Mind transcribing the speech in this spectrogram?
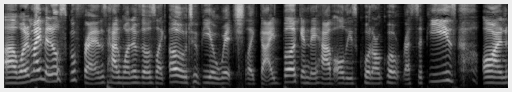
uh, one of my middle school friends had one of those like oh to be a witch like guidebook, and they have all these quote unquote recipes on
